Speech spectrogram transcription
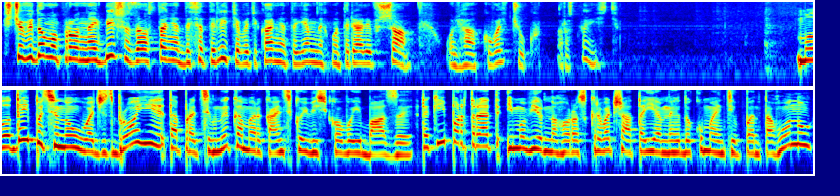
Що відомо про найбільше за останнє десятиліття витікання таємних матеріалів США, Ольга Ковальчук розповість. Молодий поціновувач зброї та працівник американської військової бази. Такий портрет імовірного розкривача таємних документів Пентагону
